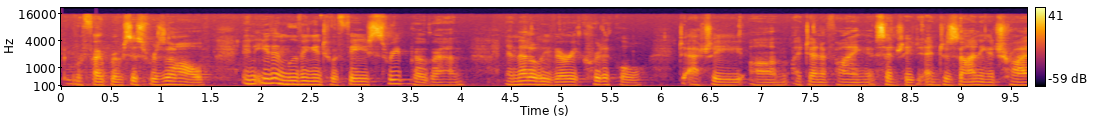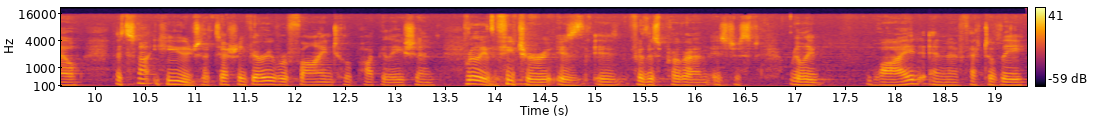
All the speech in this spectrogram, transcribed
fibrosis resolve, and even moving into a phase three program and that'll be very critical to actually um, identifying essentially and designing a trial that's not huge, that's actually very refined to a population. Really, the future is, is for this program is just really wide and effectively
